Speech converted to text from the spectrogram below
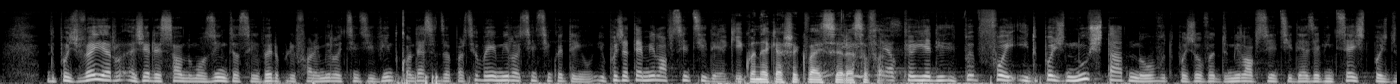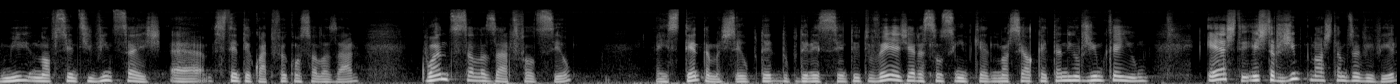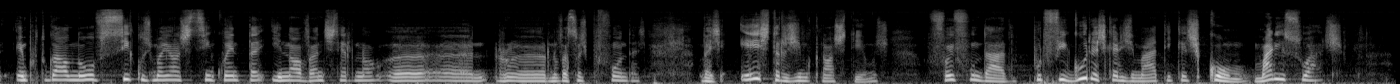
Depois veio a, geração do Mozinho da Silveira por aí fora em 1820, quando essa desapareceu, veio em 1851 e depois até 1910. Aqui quando é que acha que vai ser essa fase? É o que eu ia dizer, foi, e depois no Estado Novo, depois houve de 1910 a 26, depois de 1926 a 74 foi com Salazar, quando Salazar faleceu, em 70, mas saiu do poder em 68, veio a geração seguinte, que é de Marcelo Caetano, e o regime caiu este, este regime que nós estamos a viver, em Portugal não houve ciclos maiores de 59 anos sem reno, uh, uh, renovações profundas. Veja, este regime que nós temos foi fundado por figuras carismáticas como Mário Soares,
